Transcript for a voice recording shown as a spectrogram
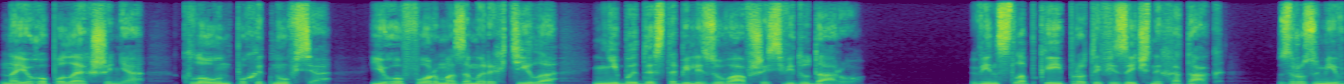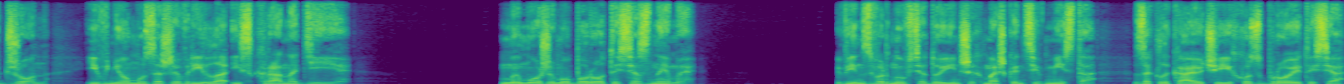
На його полегшення клоун похитнувся, його форма замерехтіла, ніби дестабілізувавшись від удару. Він слабкий проти фізичних атак, зрозумів Джон, і в ньому зажевріла іскра надії. Ми можемо боротися з ними. Він звернувся до інших мешканців міста, закликаючи їх озброїтися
